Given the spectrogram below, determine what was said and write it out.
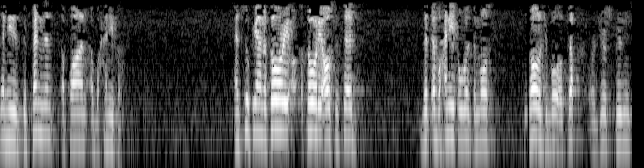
then he is dependent upon Abu Hanifa. And Sufyan Thawri, also said that Abu Hanifa was the most knowledgeable of fiqh or jurisprudence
